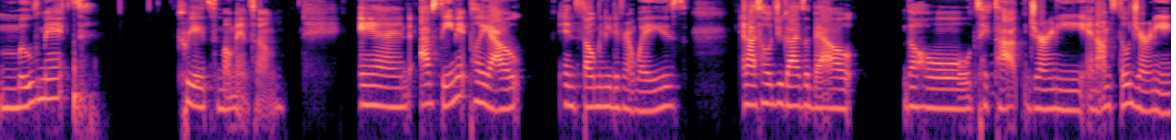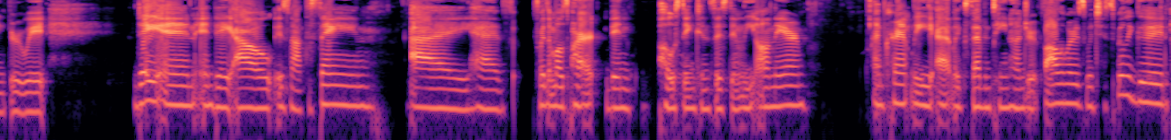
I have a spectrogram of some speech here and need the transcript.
movement creates momentum. And I've seen it play out in so many different ways. And I told you guys about the whole TikTok journey, and I'm still journeying through it. Day in and day out is not the same. I have, for the most part, been posting consistently on there. I'm currently at like 1700 followers, which is really good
